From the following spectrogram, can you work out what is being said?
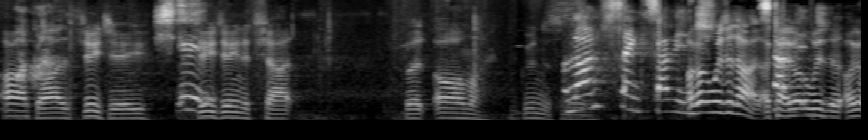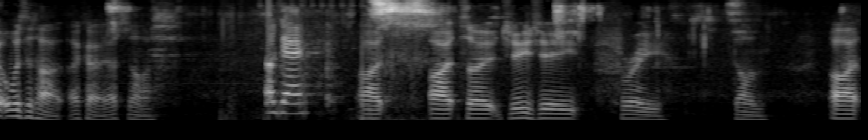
Alright, guys, GG. Shit. GG in the chat. But, oh my goodness. And. I'm just saying savage. I got a wizard hat. Okay, I got a wizard. I got a wizard hat. Okay, that's nice. Okay. Alright, alright. So GG free, done. Alright.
